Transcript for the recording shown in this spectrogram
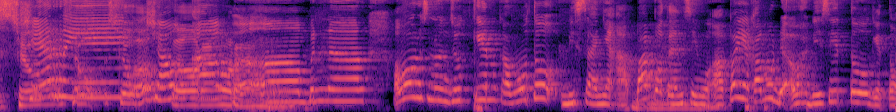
show, sharing show, show off show up orang-orang. Heeh, bener kamu harus nunjukin kamu tuh bisanya Hmm. apa potensimu apa ya kamu dakwah di situ gitu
